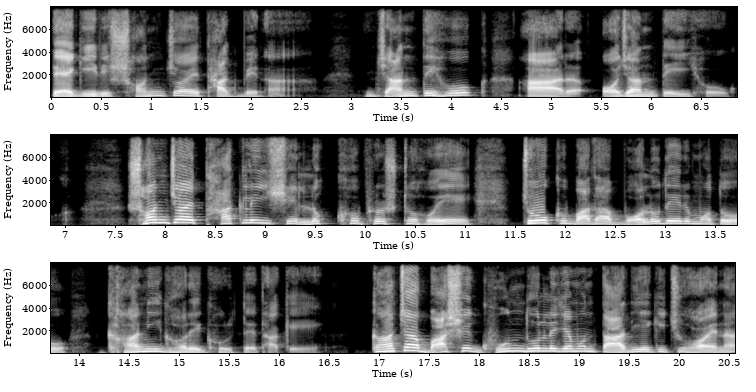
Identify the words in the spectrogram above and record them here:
ত্যাগীর সঞ্চয় থাকবে না। জানতে হোক আর অজান্তেই হোক। সঞ্চয় থাকলেই সে লক্ষ্যভ্রষ্ট হয়ে চোখ বাঁধা বলদের মতো ঘানি ঘরে ঘুরতে থাকে। কাঁচা বাঁশে ঘুণ ধরলে যেমন তা দিয়ে কিছু হয় না,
